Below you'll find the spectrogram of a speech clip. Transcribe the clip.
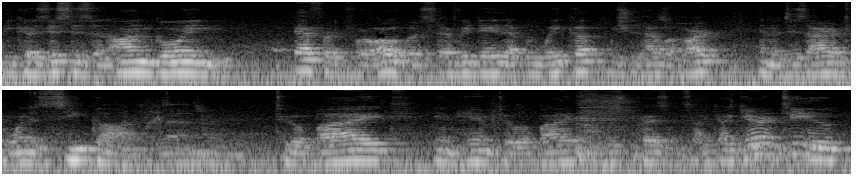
Because this is an ongoing effort for all of us. Every day that we wake up, we should have a heart and a desire to want to seek God, Amen. to abide in Him, to abide in His presence. I, I guarantee you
